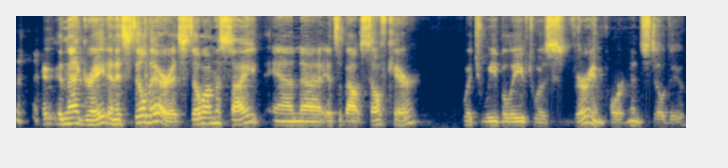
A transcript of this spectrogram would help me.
Isn't that great? And it's still there. It's still on the site, and uh, it's about self care, which we believed was very important and still do.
